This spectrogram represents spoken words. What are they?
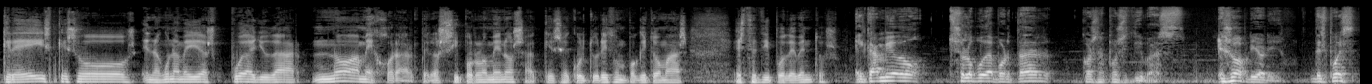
¿Creéis que eso en alguna medida os puede ayudar, no a mejorar, pero sí por lo menos a que se culturice un poquito más este tipo de eventos? El cambio solo puede aportar cosas positivas. Eso a priori. Después,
